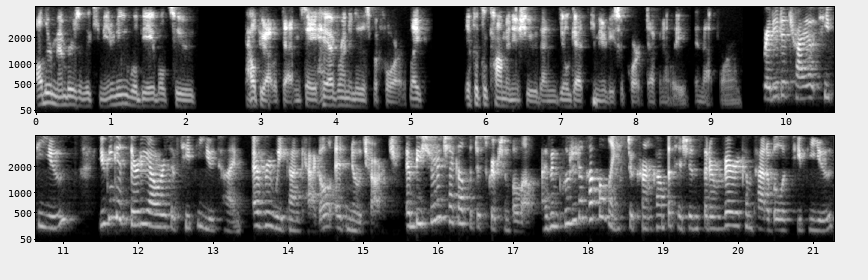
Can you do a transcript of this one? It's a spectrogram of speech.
other members of the community will be able to help you out with that and say, hey, I've run into this before. Like if it's a common issue, then you'll get community support definitely in that forum. Ready to try out TPUs? You can get 30 hours of TPU time every week on Kaggle at no charge. And be sure to check out the description below. I've included a couple links to current competitions that are very compatible with TPUs,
